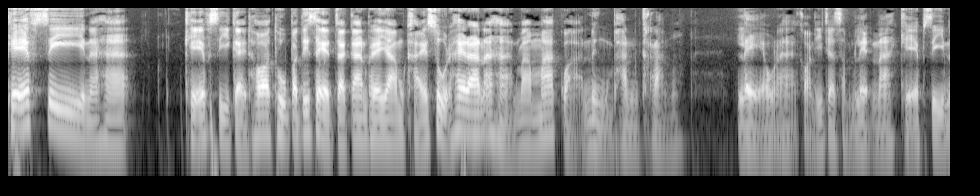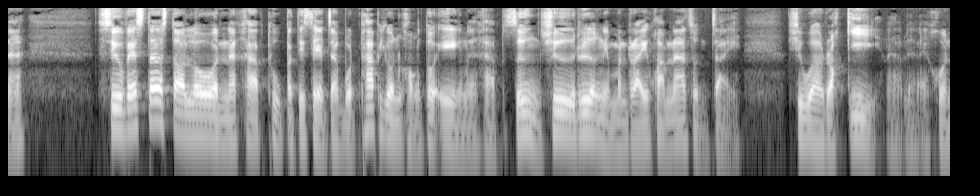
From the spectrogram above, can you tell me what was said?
KFC นะฮะ KFC ไก่ทอดถูกปฏิเสธจากการพยายามขายสูตรให้ร้านอาหารมามากกว่า 1,000 ครั้งแล้วนะฮะก่อนที่จะสำเร็จนะ KFC นะ ซิลเวสเตอร์สตอลโลนนะครับถูกปฏิเสธจากบทภาพยนตร์ของตัวเองนะครับ ซึ่งชื่อเรื่องเนี่ยมันไร้ความน่าสนใจ ชื่อว่า Rocky นะครับหลายๆคน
